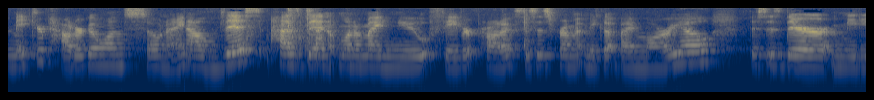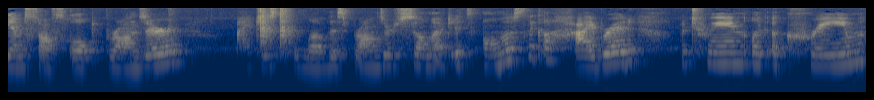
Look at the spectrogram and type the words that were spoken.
make your powder go on so nice. Now this has been one of my new favorite products. This is from Makeup by Mario. This is their medium soft sculpt bronzer. I just love this bronzer so much. It's almost like a hybrid between like a cream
